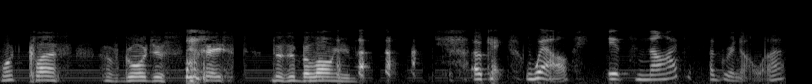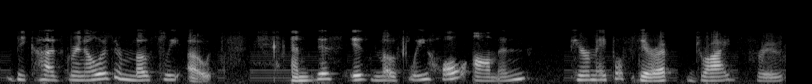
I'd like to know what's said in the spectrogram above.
what class of gorgeous taste does it belong in? okay, well, it's not a granola because granolas are mostly oats, and this is mostly whole almonds, pure maple syrup, dried fruit,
